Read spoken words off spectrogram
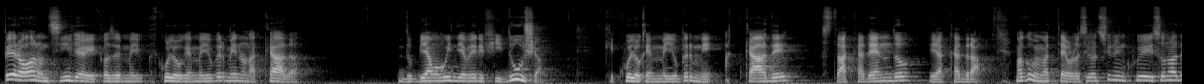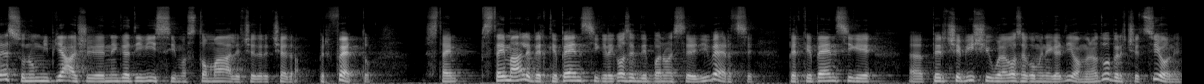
Però non significa che, meglio, che quello che è meglio per me non accada. Dobbiamo quindi avere fiducia che quello che è meglio per me accade sta accadendo e accadrà. Ma come Matteo, la situazione in cui sono adesso non mi piace, è negativissima, sto male, eccetera, eccetera. Perfetto. Stai, stai male perché pensi che le cose debbano essere diverse, perché pensi che eh, percepisci quella cosa come negativa, ma è una tua percezione.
